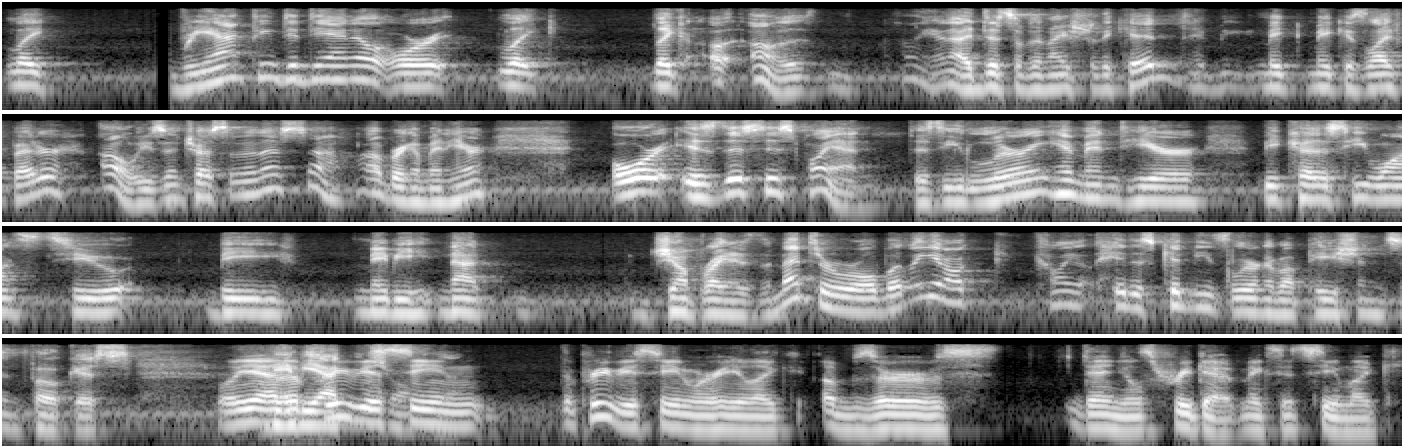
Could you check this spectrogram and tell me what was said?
like reacting to Daniel, or like, like, uh, oh, oh, yeah, I did something nice for the kid, make make his life better. Oh, he's interested in this. Oh, I'll bring him in here. Or is this his plan? Is he luring him in here because he wants to be maybe not jump right into the mentor role, but you know, kind of, hey, this kid needs to learn about patience and focus. Well, yeah, Maybe the previous him scene, the previous scene where he like observes Daniel's freak out makes it seem like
